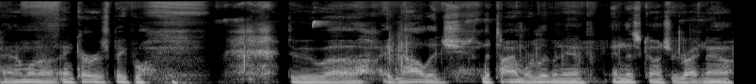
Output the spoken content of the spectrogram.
and I'm going to encourage people to uh, acknowledge the time we're living in in this country right now.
